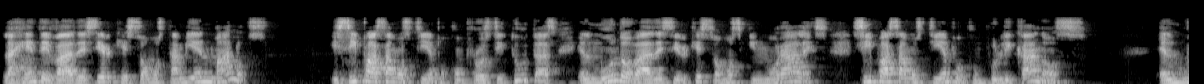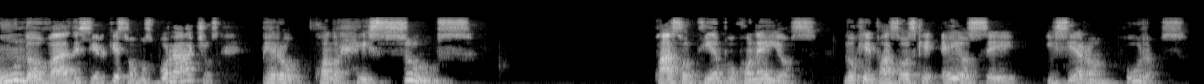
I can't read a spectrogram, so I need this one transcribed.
la gente va a decir que somos también malos. Y si pasamos tiempo con prostitutas, el mundo va a decir que somos inmorales. Si pasamos tiempo con publicanos, el mundo va a decir que somos borrachos. Pero cuando Jesús pasó tiempo con ellos, lo que pasó es que ellos se hicieron puros.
